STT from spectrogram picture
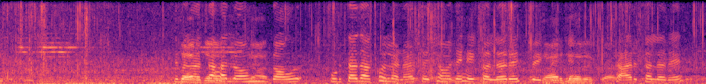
हे बघा आता हा लॉंग. गाऊन कुर्ता दाखवला ना त्याच्यामध्ये हे कलर आहेत वेगवेगळे. आहेत, चार. कलर आहेत.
